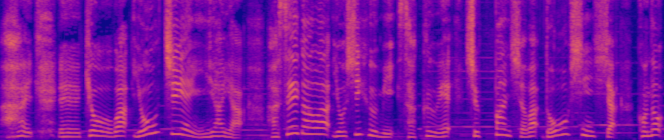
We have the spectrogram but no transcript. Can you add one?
はい、えー、今日は幼稚園やや長谷川義文作絵出版社は同心社この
